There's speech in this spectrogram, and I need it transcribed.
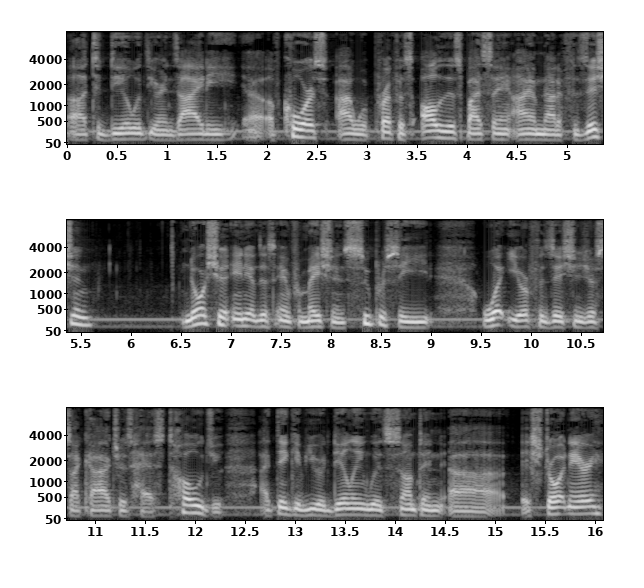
uh, to deal with your anxiety. Uh, of course, I will preface all of this by saying I am not a physician, nor should any of this information supersede what your physician, your psychiatrist has told you. I think if you are dealing with something uh, extraordinary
